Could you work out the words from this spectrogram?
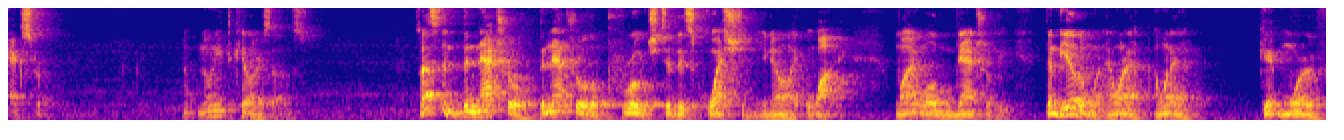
extra. No, no need to kill ourselves. So that's the, the natural the natural approach to this question, you know, like why? Why? Well, naturally. Then the other one, I wanna I wanna get more of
